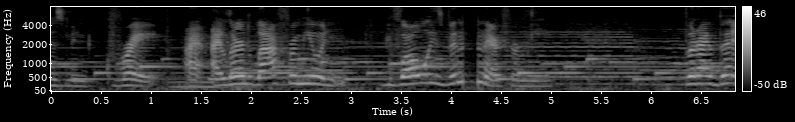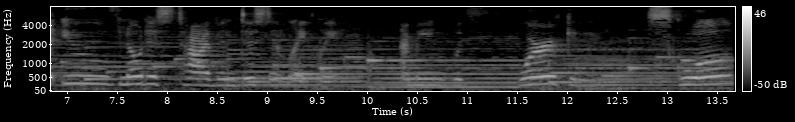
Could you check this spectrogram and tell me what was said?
has been great. I, I learned to laugh from you, and you've always been there for me. But I bet you've noticed how I've been distant lately. I mean, with work and school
